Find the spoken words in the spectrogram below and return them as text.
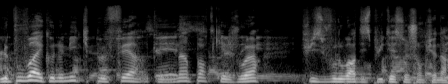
Le pouvoir économique peut faire que n'importe quel joueur puisse vouloir disputer ce championnat.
